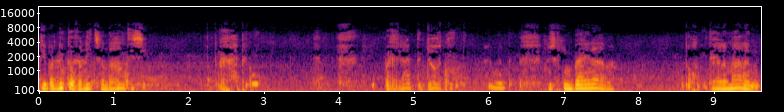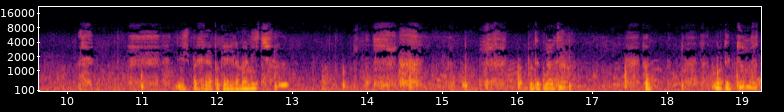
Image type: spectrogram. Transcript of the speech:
die maar doet of er niets aan de hand is. Ik begrijp het niet. Begrijp de dood niet. Misschien bijna, maar toch niet helemaal. En dus begrijp ik er helemaal niets van. Wat moet ik nou doen? Wat, moet ik doen? Wat,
